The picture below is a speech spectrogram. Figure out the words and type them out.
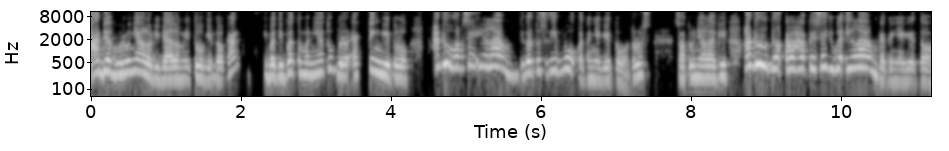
ada gurunya loh di dalam itu gitu kan. Tiba-tiba temennya tuh berakting gitu loh. Aduh uang saya hilang 300 ribu katanya gitu. Terus satunya lagi aduh HP saya juga hilang katanya gitu.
